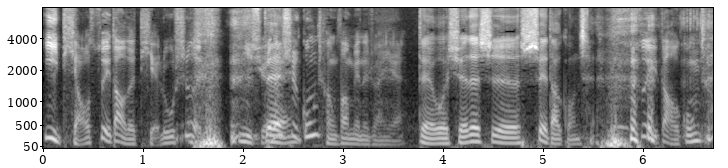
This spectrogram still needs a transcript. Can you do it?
一条隧道的铁路设计，你学的是工程方面的专业，对我学的是隧道工程。隧道工程。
